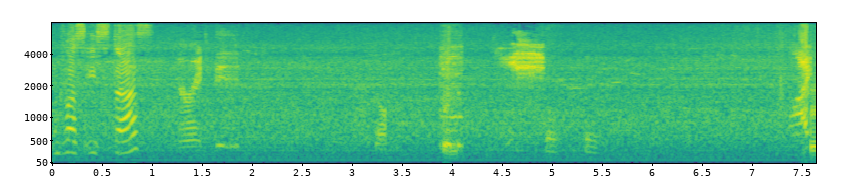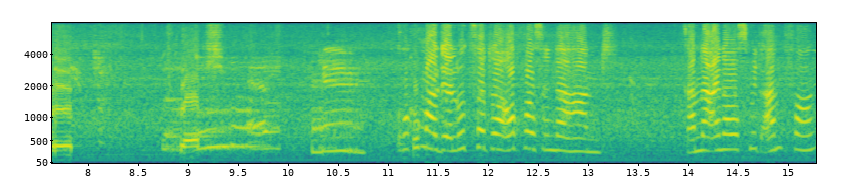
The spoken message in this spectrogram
Und was ist das? Guck mal, der Lutz hat da auch was in der Hand. Kann da einer was mit anfangen?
